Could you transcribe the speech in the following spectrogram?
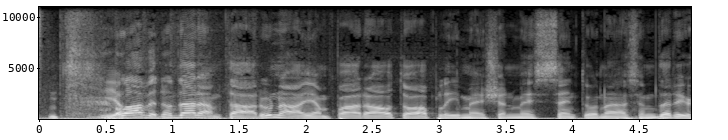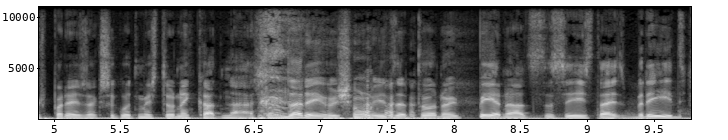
Labi, nu darām tā, runājam par auto aplīmēšanu. Mēs sen to neesam darījuši. Pareizāk sakot, mēs to nekad neesam darījuši. Līdz ar to nu, pienācis tas īstais brīdis.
